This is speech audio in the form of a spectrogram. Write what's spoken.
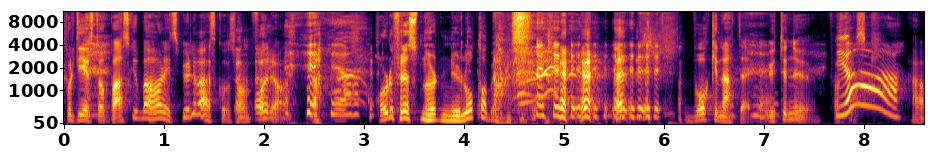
Politiet stopper. Jeg skulle bare ha litt spylevæske hos han foran. Ja. Har du forresten hørt en ny låt, da, Bjørn? Våkenetter. Ute nå, faktisk. Ja! Ja.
